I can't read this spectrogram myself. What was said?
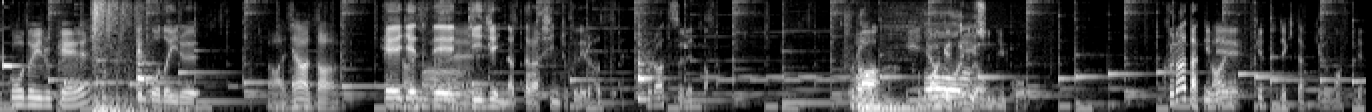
コードいる系？コードいる。あ、じゃあだ。平原であー DJ になったら進捗出るはず。クラ釣れた。クラ、いいじゃん。クラだけでゲットできたっけ？馬って。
